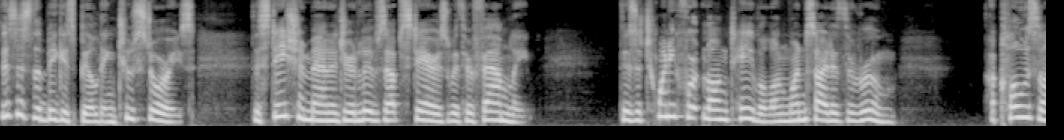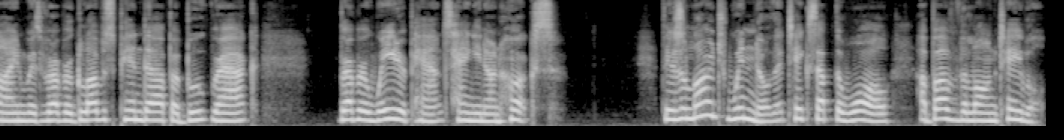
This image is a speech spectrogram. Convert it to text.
This is the biggest building, two stories. The station manager lives upstairs with her family. There's a 20 foot long table on one side of the room, a clothesline with rubber gloves pinned up, a boot rack, rubber waiter pants hanging on hooks. There's a large window that takes up the wall above the long table.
